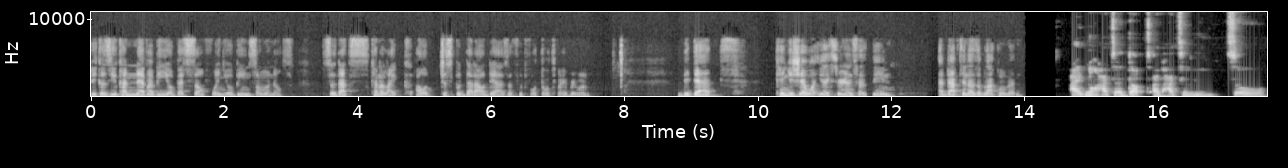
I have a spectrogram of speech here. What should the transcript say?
because you can never be your best self when you're being someone else. So that's kind of like, I'll just put that out there as a food for thought for everyone. Vidette, can you share what your experience has been adapting as a Black woman? I've not had to adapt, I've had to leave. So,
